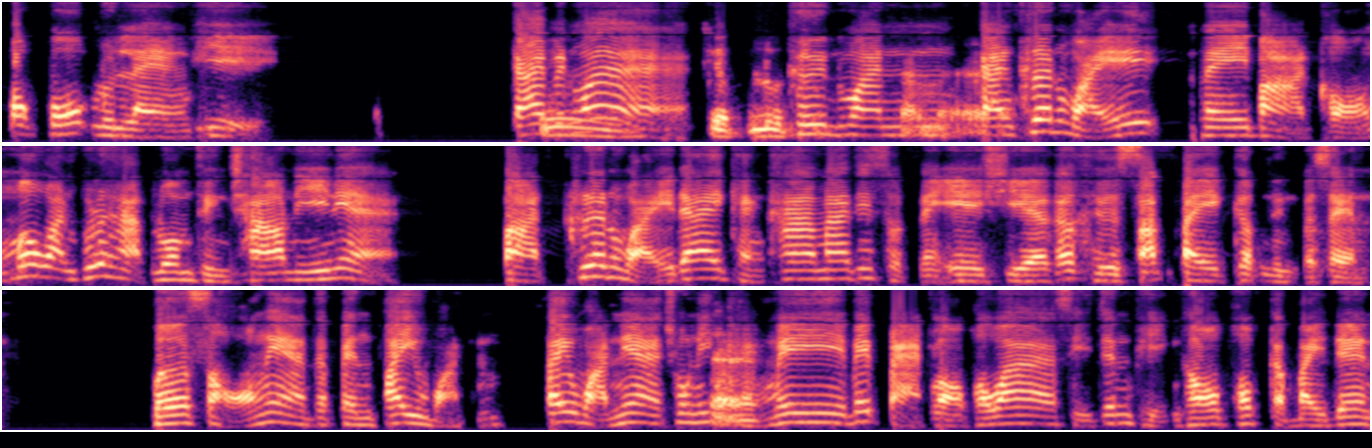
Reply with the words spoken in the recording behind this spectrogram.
โป๊กๆรุนแรงที่ กลายเป็นว่าเกือบหลุดคืนวันประมาณการเคลื่อนไหวในบาทของเมื่อวันพฤหัสรวมถึงเช้านี้เนี่ย บาทเคลื่อนไหวได้แข็งค่ามากที่สุดในเอเชียก็คือซัดไปเกือบหนึ่งเปอร์เซ็นเบอร์สองเนี่ยจะเป็นไต้หวันไต้หวันเนี่ยช่วงนี้แข็งไม่ไม่แปลกหรอกเพราะว่าสีเจิ้นผิงเขาพบกับไบเดน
